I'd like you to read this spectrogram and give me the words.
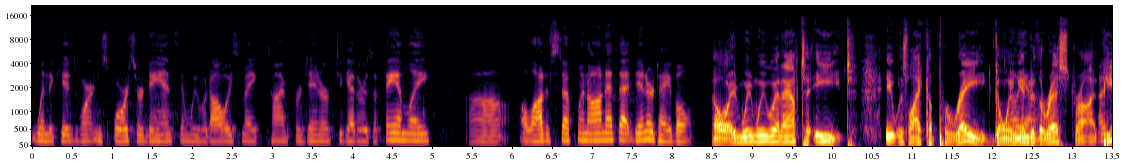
when the kids weren't in sports or dance, and we would always make time for dinner together as a family. Uh, a lot of stuff went on at that dinner table. Oh, and when we went out to eat, it was like a parade going Oh, yeah. into the restaurant. Oh, People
